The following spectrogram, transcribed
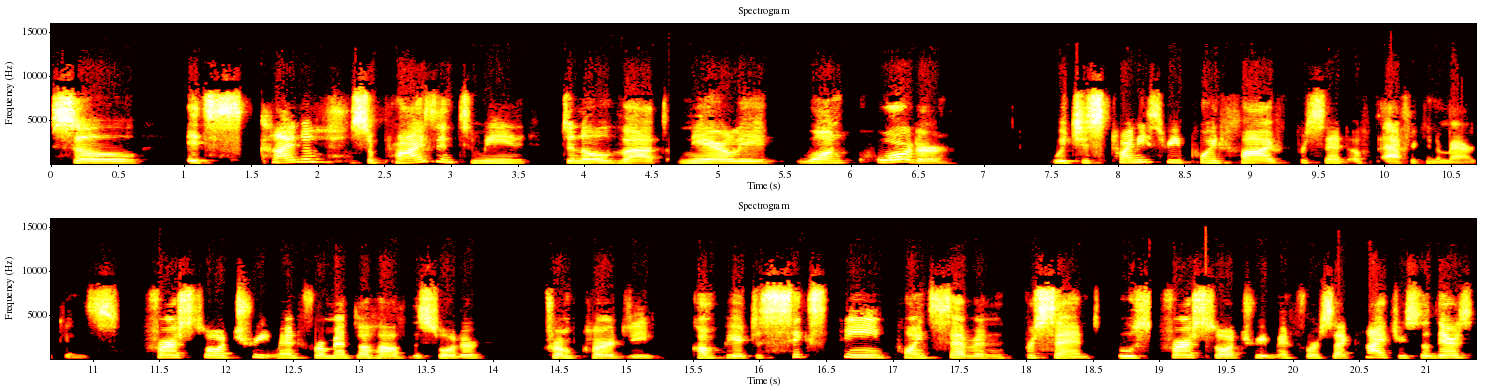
So it's kind of surprising to me to know that nearly one quarter, which is 23.5% of African Americans, first saw treatment for mental health disorder from clergy compared to 16.7% who first saw treatment for psychiatry. So there's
